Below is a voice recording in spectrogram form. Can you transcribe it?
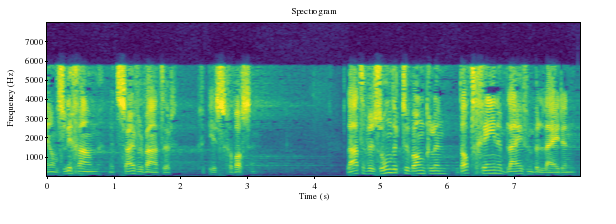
en ons lichaam met zuiver water is gewassen. Laten we zonder te wankelen datgene blijven beleiden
